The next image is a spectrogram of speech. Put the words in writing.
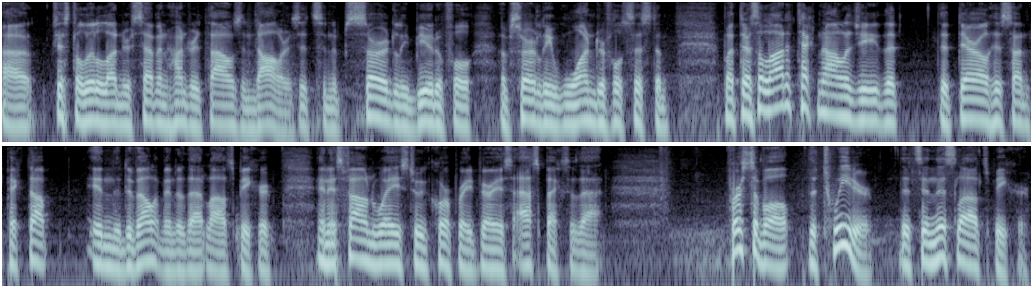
uh, just a little under $700,000. It's an absurdly beautiful, absurdly wonderful system. But there's a lot of technology that, that Daryl, his son, picked up in the development of that loudspeaker and has found ways to incorporate various aspects of that. First of all, the tweeter that's in this loudspeaker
